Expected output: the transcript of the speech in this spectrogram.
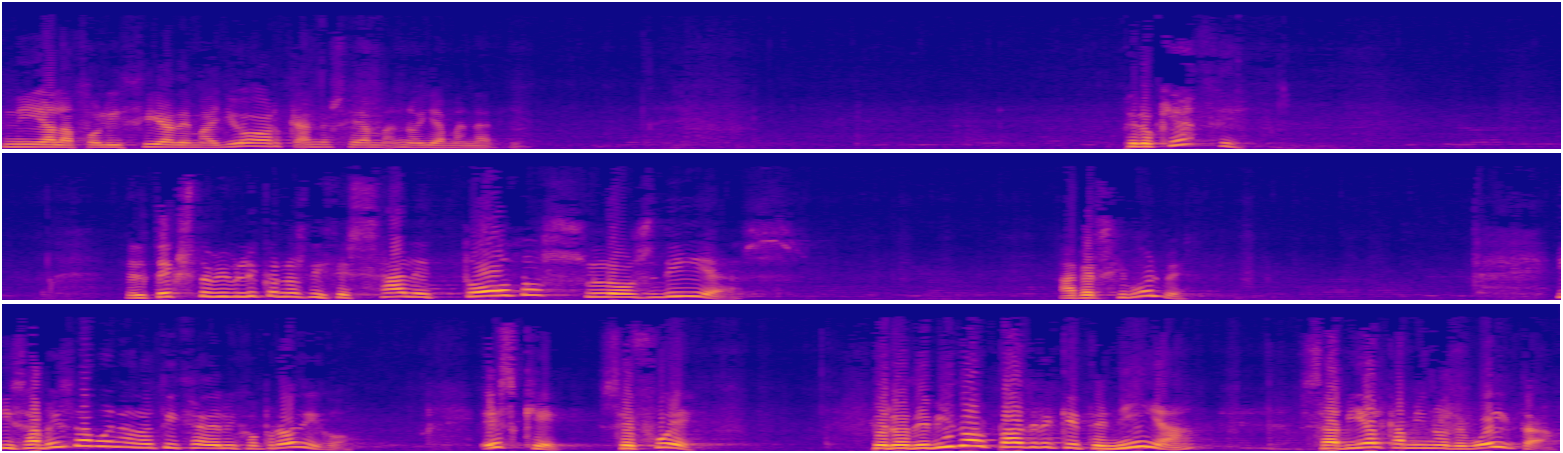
ni a la policía de Mallorca, no, se llama, no llama a nadie. ¿Pero qué hace? El texto bíblico nos dice, sale todos los días a ver si vuelve. ¿Y sabéis la buena noticia del hijo pródigo? Es que se fue, pero debido al padre que tenía, sabía el camino de vuelta.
